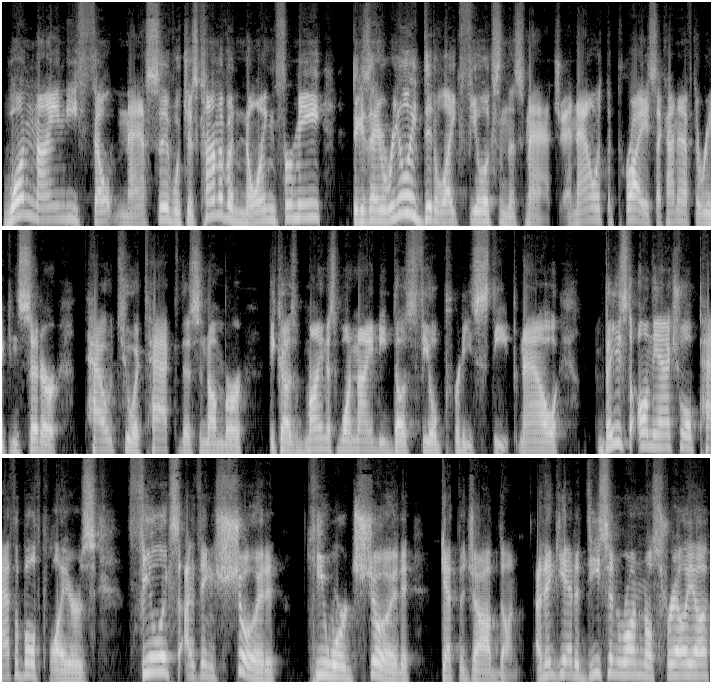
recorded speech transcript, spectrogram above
190 felt massive, which is kind of annoying for me because I really did like Felix in this match. And now at the price, I kind of have to reconsider how to attack this number because minus 190 does feel pretty steep. Now, based on the actual path of both players, Felix, I think, should, keyword should, get the job done. I think he had a decent run in Australia,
